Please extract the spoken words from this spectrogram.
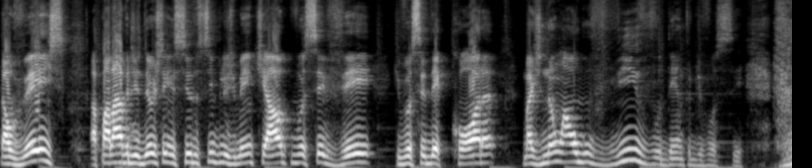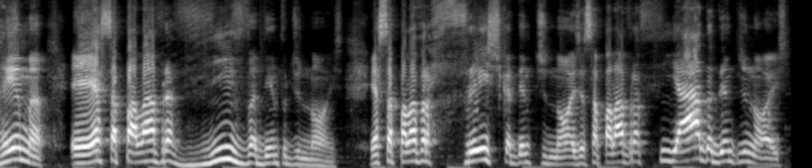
Talvez a palavra de Deus tenha sido simplesmente algo que você vê, que você decora, mas não algo vivo dentro de você. Rema é essa palavra viva dentro de nós, essa palavra fresca dentro de nós, essa palavra afiada dentro de nós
